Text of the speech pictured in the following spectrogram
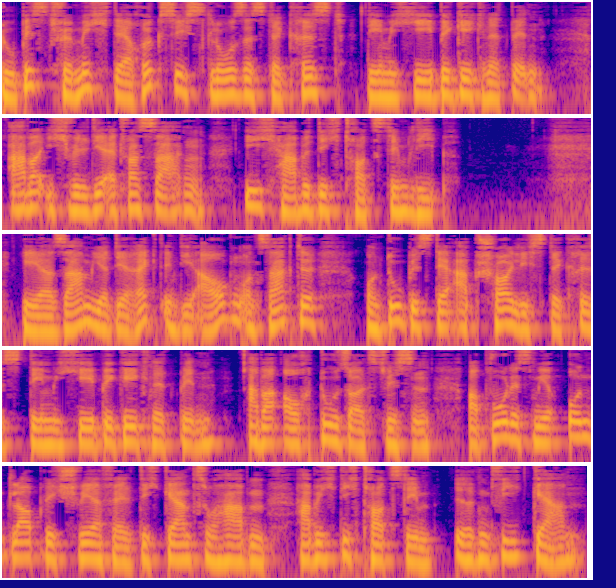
Du bist für mich der rücksichtsloseste Christ, dem ich je begegnet bin. Aber ich will dir etwas sagen, ich habe dich trotzdem lieb. Er sah mir direkt in die Augen und sagte, und du bist der abscheulichste Christ, dem ich je begegnet bin. Aber auch du sollst wissen, obwohl es mir unglaublich schwer fällt, dich gern zu haben, habe ich dich trotzdem irgendwie gern.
